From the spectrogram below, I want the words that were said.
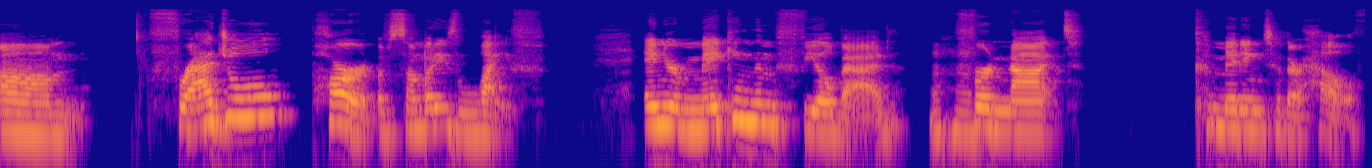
um, fragile part of somebody's life and you're making them feel bad Mhm. for not committing to their health.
